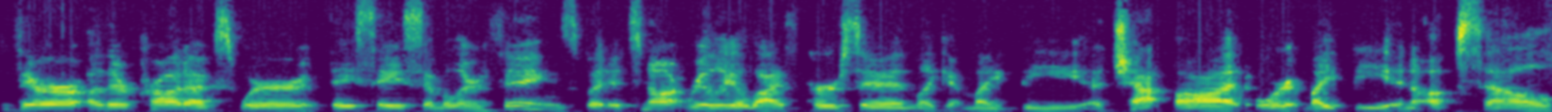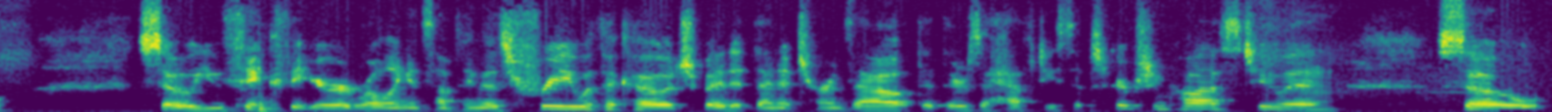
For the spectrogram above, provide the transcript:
there are other products where they say similar things, but it's not really a live person. Like it might be a chatbot or it might be an upsell so you think that you're enrolling in something that's free with a coach, but it, then it turns out that there's a hefty subscription cost to it. Mm. So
